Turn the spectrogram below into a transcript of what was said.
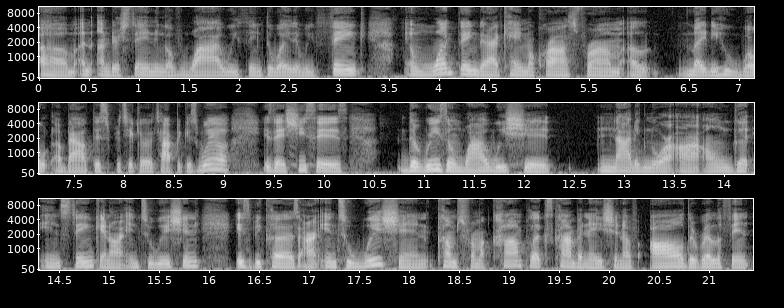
um, an understanding of why we think the way that we think. And one thing that I came across from a lady who wrote about this particular topic as well is that she says the reason why we should not ignore our own gut instinct and our intuition is because our intuition comes from a complex combination of all the relevant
